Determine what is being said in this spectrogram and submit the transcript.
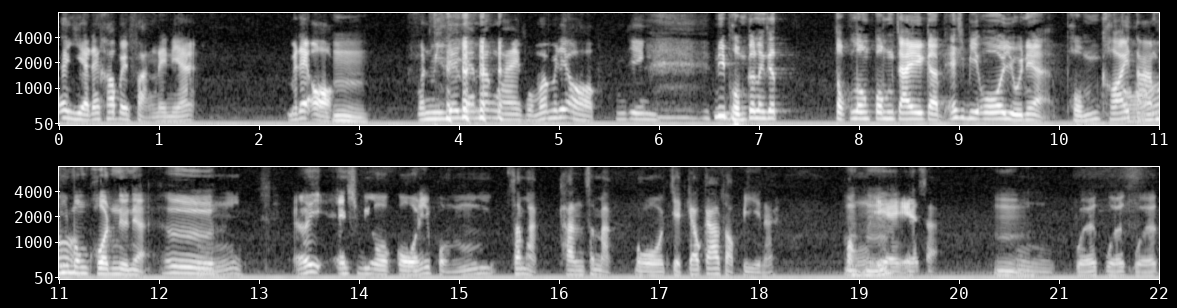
ถ้าเฮียได้เข้าไปฝังในเนี้ย ไม่ได้ออก อืมมันมีเยอะแยะมากมาย ผมว่าไม่ได้ออกจริงนี่ผมกำลังจะตกลงปรงใจกับ HBO อยู่เนี่ย ผมคอยตามอ๋อพี่มงคลอยู่เนี่ยเอๆอมเอ้ย HBO Go นี่ผมสมัครทันสมัครโปร799ต่อปีนะ ของอือหือ AIS อะอืม work work work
